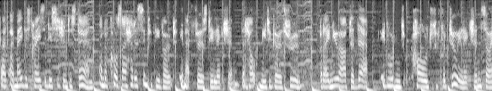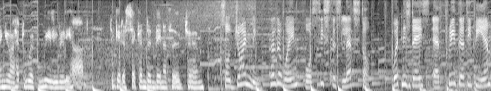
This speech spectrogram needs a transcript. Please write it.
but I made this crazy decision to stand. And of course, I had a sympathy vote in that first election that helped me to go through. But I knew after that it wouldn't hold for two elections, so I knew I had to work really, really hard to get a second and then a third term. So join me, Hilda Wayne, for Sisters Let's Talk. Wednesdays at 3.30 p.m.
